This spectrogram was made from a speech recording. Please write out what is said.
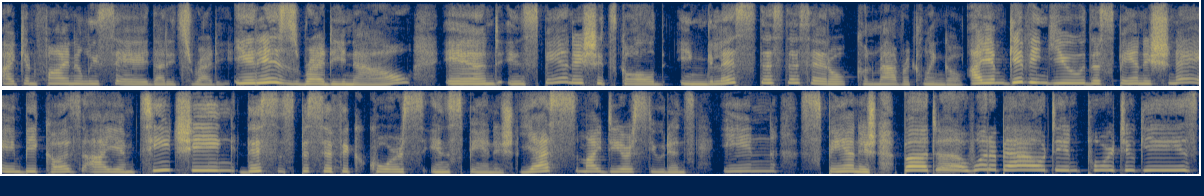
I can finally say that it's ready. It is ready now, and in Spanish it's called Inglés desde cero con Maverick Lingo. I am giving you the Spanish name because I am teaching this specific course in Spanish. Yes, my dear students, in Spanish. But uh, what about in Portuguese?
